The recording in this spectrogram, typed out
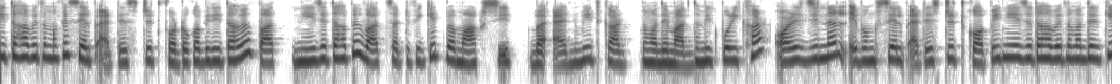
দিতে হবে তোমাকে সেলফ অ্যাটেস্টেড ফটোকপি দিতে হবে, বা নিয়ে যেতে হবে বার্থ সার্টিফিকেট বা মার্কশিট বা অ্যাডমিট কার্ড তোমাদের মাধ্যমিক পরীক্ষার। অরিজিনাল এবং সেলফ অ্যাটেস্ট অ্যাটেস্টেড কপি নিয়ে যেতে হবে তোমাদেরকে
